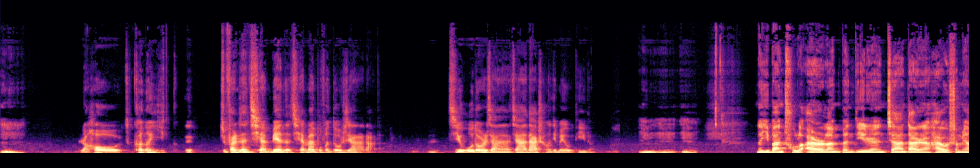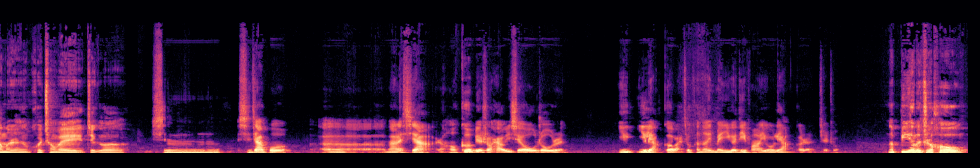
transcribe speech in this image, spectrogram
嗯，然后可能一呃，就反正前边的前半部分都是加拿大的，嗯，几乎都是加拿大，加拿大成绩没有低的。嗯嗯嗯。那一般除了爱尔兰本地人、加拿大人，还有什么样的人会成为这个新新加坡、呃马来西亚，然后个别时候还有一些欧洲人，一一两个吧，就可能每一个地方有两个人这种。那毕业了之后，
